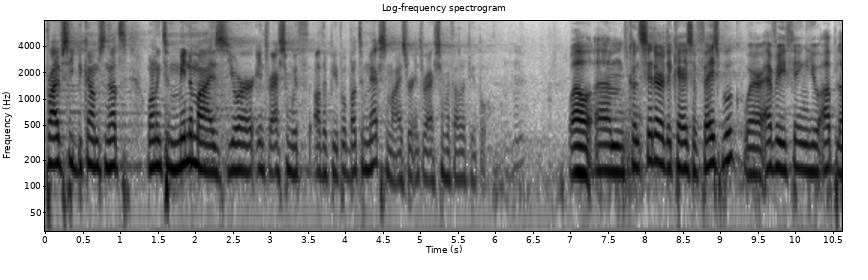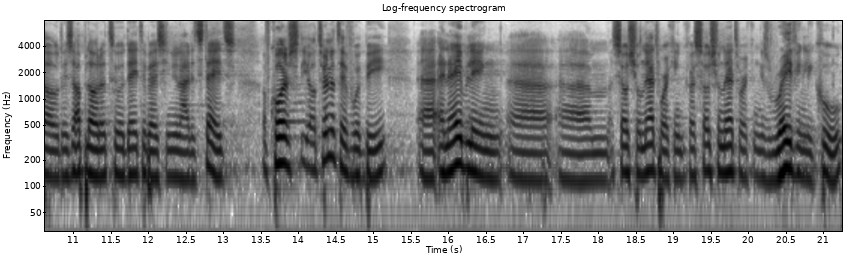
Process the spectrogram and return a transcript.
privacy becomes not wanting to minimize your interaction with other people, but to maximize your interaction with other people. Mm-hmm. Well, um, consider the case of Facebook, where everything you upload is uploaded to a database in the United States. Of course, the alternative would be uh, enabling uh, um, social networking because social networking is ravingly cool,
